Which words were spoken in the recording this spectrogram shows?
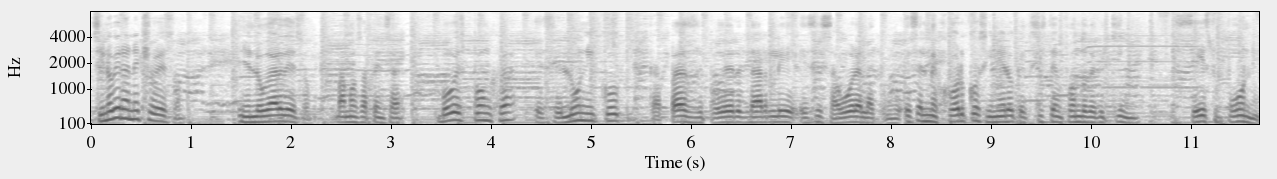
Si no hubieran hecho eso, y en lugar de eso, vamos a pensar, Bob Esponja es el único capaz de poder darle ese sabor a la Es el mejor cocinero que existe en fondo de bikini, se supone.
